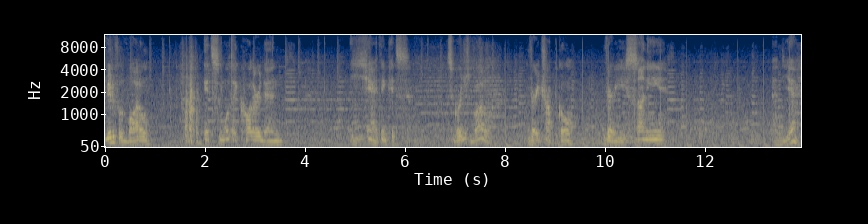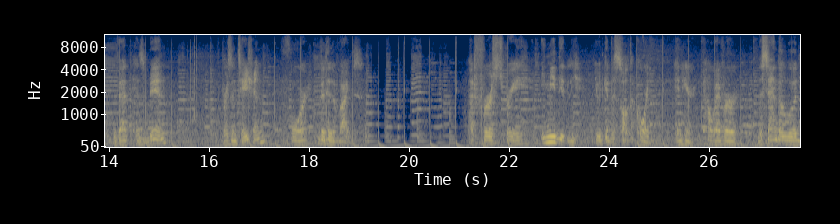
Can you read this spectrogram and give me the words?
beautiful bottle. It's multicolored and yeah I think it's it's a gorgeous bottle. Very tropical very sunny. And yeah that has been presentation for vanilla vibes. At first spray immediately you would get the salt accord in here. However the sandalwood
